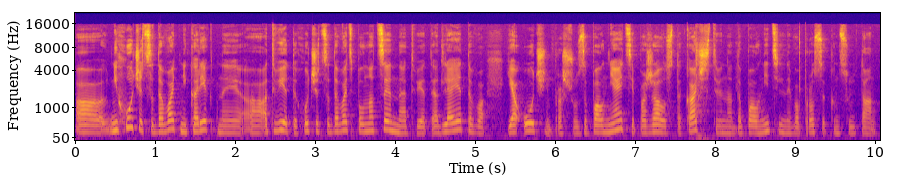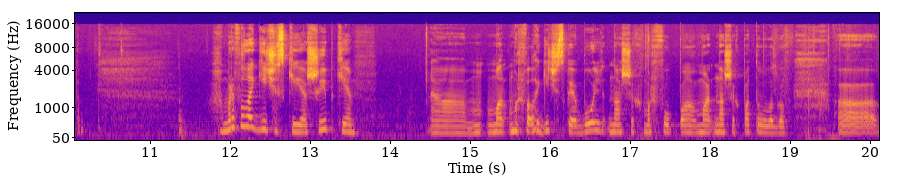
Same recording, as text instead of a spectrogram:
э, не хочется давать некорректные э, ответы, хочется давать полноценные ответы, а для этого я очень прошу, заполняйте, пожалуйста, качественно дополнительные вопросы к консультантам. Морфологические ошибки, морфологическая боль наших, морфо, наших патологов. А,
